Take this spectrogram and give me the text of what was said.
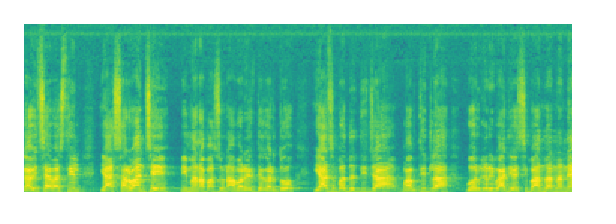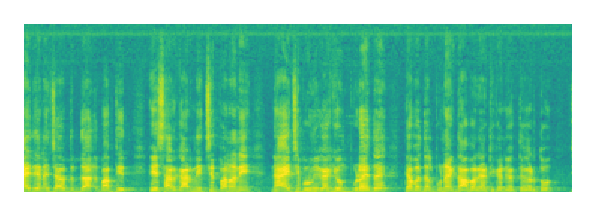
गावित साहेब असतील या सर्वांचे मी मनापासून आभार व्यक्त करतो. याच पद्धतीच्या बाबतीतला गोरगरीब आदिवासी बांधवांना न्याय देण्याच्या बाबतीत हे सरकार निश्चितपणाने न्यायाची भूमिका घेऊन पुढे येतं त्याबद्दल पुन्हा एकदा आभार या ठिकाणी व्यक्त करतो. जय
